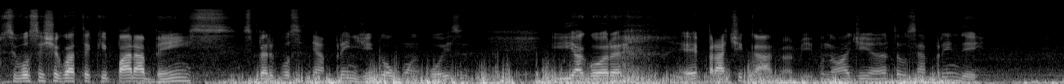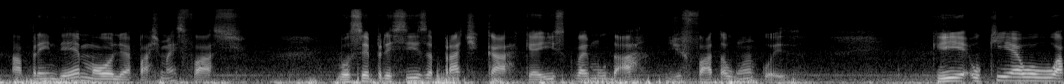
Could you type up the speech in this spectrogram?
se você chegou até aqui, parabéns. Espero que você tenha aprendido alguma coisa. E agora é praticar, meu amigo. Não adianta você aprender. Aprender é mole, é a parte mais fácil. Você precisa praticar, que é isso que vai mudar de fato alguma coisa. Que, o que é o,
